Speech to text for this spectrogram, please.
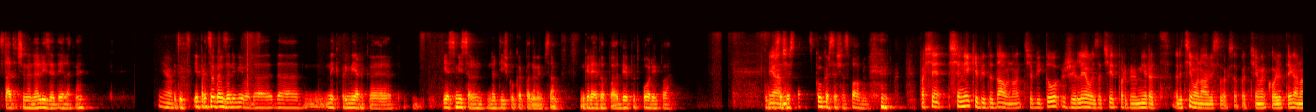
statične analize delati. Ja. Je, tudi, je predvsem bolj zanimivo, da, da nek primer, ki je, je smiseln, narediš, kot pa ne vem, sam gredo, pa dve podpori. Pa, ja. Kot se še spomnim. Pa še, še nekaj bi dodal. No? Če bi kdo želel začeti programirati, recimo na Visworks, pa če kjerkoli tega, no?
